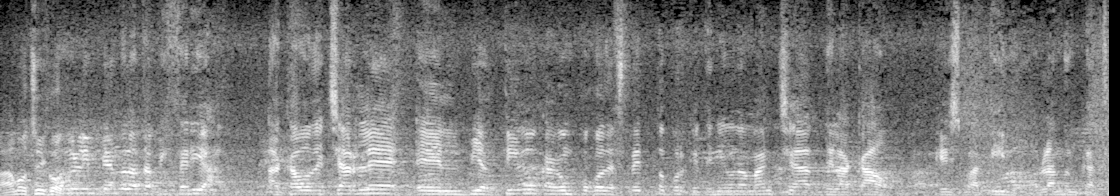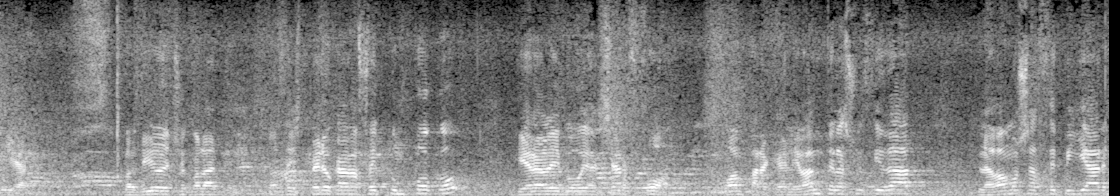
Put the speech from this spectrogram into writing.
Vamos, chicos. Estamos limpiando la tapicería. Acabo de echarle el viatigo que haga un poco de efecto porque tenía una mancha de lacao, que es batido, hablando en castellano. Batido de chocolate. Entonces espero que haga efecto un poco y ahora le voy a echar Juan, Juan para que levante la suciedad, la vamos a cepillar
